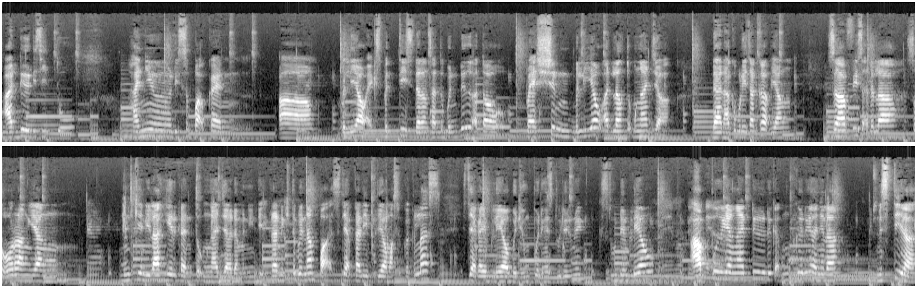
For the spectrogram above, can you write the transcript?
ada di situ hanya disebabkan uh, beliau expertise dalam satu benda atau passion beliau adalah untuk mengajar? Dan aku boleh cakap yang Sir Hafiz adalah seorang yang mungkin dilahirkan untuk mengajar dan mendidik. Kerana kita boleh nampak setiap kali beliau masuk ke kelas setiap kali beliau berjumpa dengan student student beliau apa yang ada dekat muka dia hanyalah mestilah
